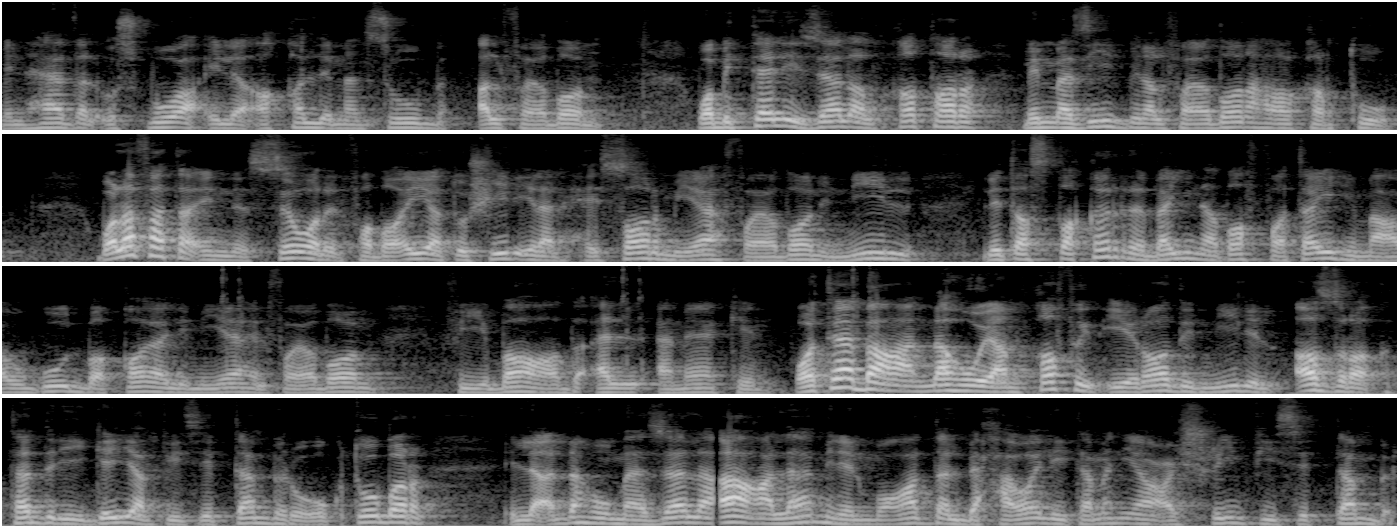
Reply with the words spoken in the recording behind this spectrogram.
من هذا الأسبوع إلى أقل منسوب الفيضان. وبالتالي زال الخطر من مزيد من الفيضان على الخرطوم. ولفت أن الصور الفضائية تشير إلى انحسار مياه فيضان النيل لتستقر بين ضفتيه مع وجود بقايا لمياه الفيضان في بعض الأماكن. وتابع أنه ينخفض إيراد النيل الأزرق تدريجيا في سبتمبر وأكتوبر إلا أنه ما زال أعلى من المعدل بحوالي 28 في سبتمبر.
